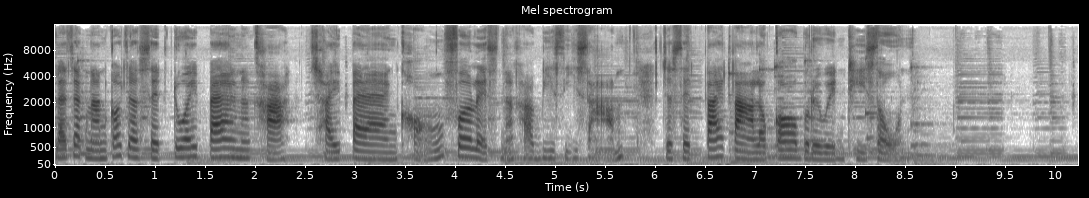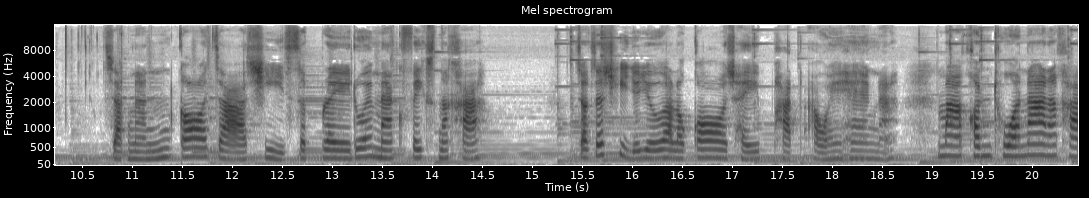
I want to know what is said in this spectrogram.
และจากนั้นก็จะเซตด้วยแป้งนะคะ ใช้แปรงของ f e r l e s นะคะ BC3 จะเซตใต้ตาแล้วก็บริเวณ T-zone จากนั้นก็จะฉีดสเปรย์ด้วย MAC Fix นะคะ จากจะฉีดเยอะๆแล้วก็ใช้พัดเอาให้แห้งนะ มาคอนทัวร์หน้านะคะ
